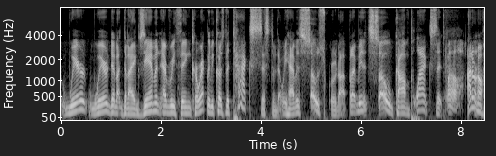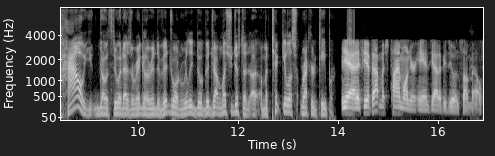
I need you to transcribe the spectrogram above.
where where did I, did I examine everything correctly? Because the tax system that we have is so screwed up. But I mean, it's so complex that. I don't know how you go through it as a regular individual and really do a good job, unless you're just a, a meticulous record keeper. Yeah, and if you have that much time on your hands, you got to be doing something else.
